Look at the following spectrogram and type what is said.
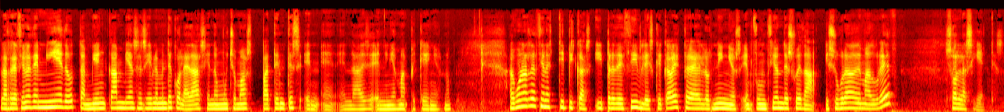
Las reacciones de miedo también cambian sensiblemente con la edad, siendo mucho más patentes en, en, niños más pequeños. Algunas reacciones típicas y predecibles que cabe esperar en los niños en función de su edad y su grado de madurez son las siguientes.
